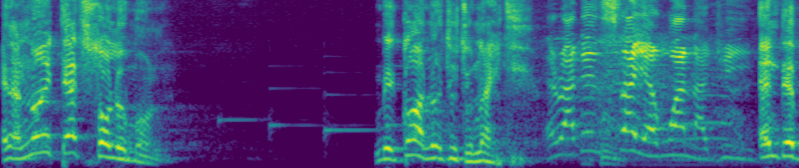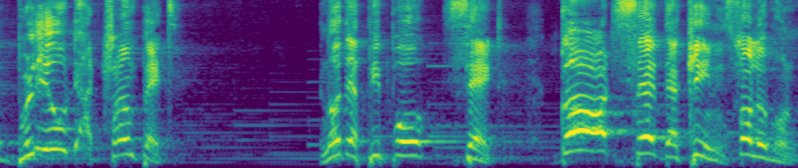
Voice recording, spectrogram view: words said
and anointed Solomon. May God anoint you tonight. awurade nsra yɛn ho anadwo yi And they blew their trumpet. And all the people said, God save the king, Solomon.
